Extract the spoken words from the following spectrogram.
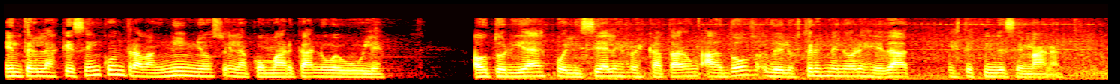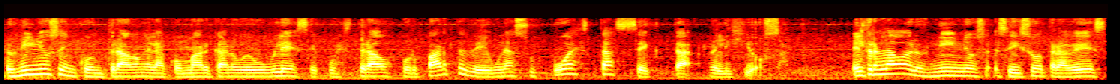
entre las que se encontraban niños en la comarca Nuevo Ule. Autoridades policiales rescataron a dos de los tres menores de edad este fin de semana. Los niños se encontraban en la comarca Nuevo Ule secuestrados por parte de una supuesta secta religiosa. El traslado de los niños se hizo a través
